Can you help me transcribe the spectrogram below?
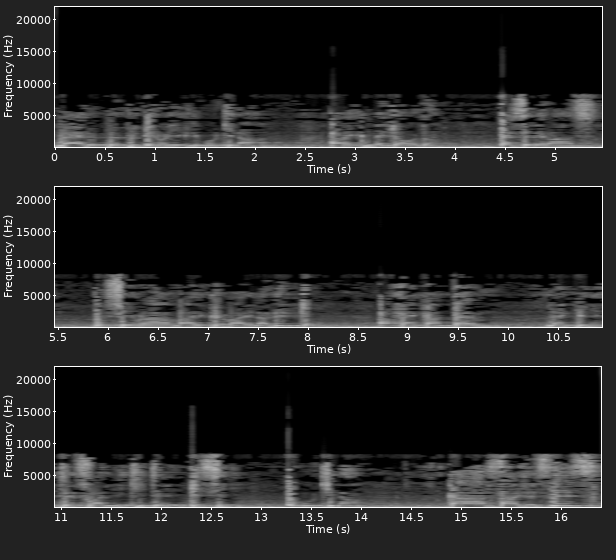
mais le peuple héroïque du Burkina, avec méthode, persévérance, poursuivra vaille que vaille la lutte, afin qu'en terme, l'impunité soit liquidée ici, au Burkina. Car sans justice,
